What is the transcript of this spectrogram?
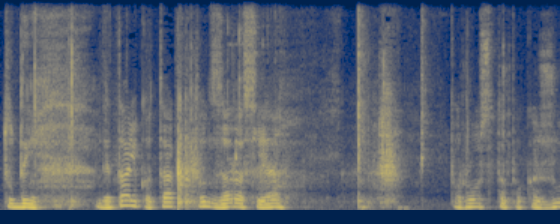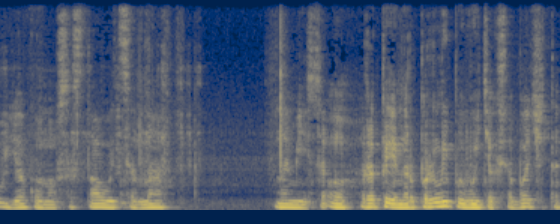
туди детальку. Так, тут зараз я просто покажу, як воно все ставиться на, на місце. О, ретейнер прилип і витягся, бачите?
